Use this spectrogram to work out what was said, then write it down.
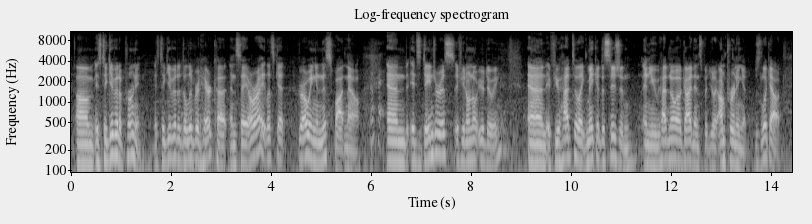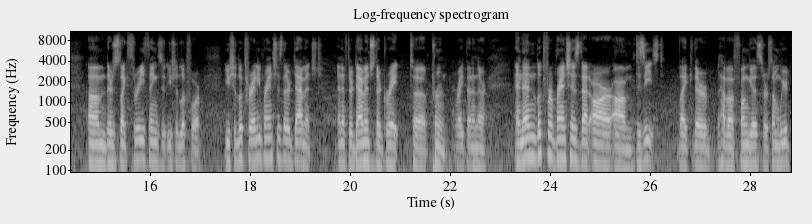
um, is to give it a pruning, is to give it a deliberate haircut and say, all right, let's get growing in this spot now. Okay. And it's dangerous if you don't know what you're doing. And if you had to like make a decision and you had no uh, guidance, but you're like, I'm pruning it, just look out. Um, there's like three things that you should look for. You should look for any branches that are damaged, and if they're damaged, they're great to prune right then and there. And then look for branches that are um, diseased, like they have a fungus or some weird.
